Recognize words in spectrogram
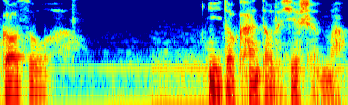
告诉我，你都看到了些什么？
